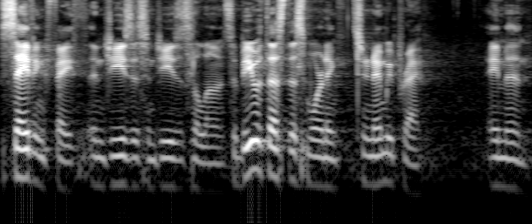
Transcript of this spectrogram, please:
saving faith in Jesus and Jesus alone. So be with us this morning. It's your name we pray. Amen.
